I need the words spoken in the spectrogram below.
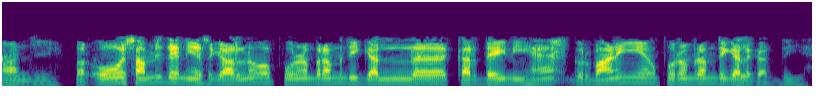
ਹਾਂਜੀ। ਪਰ ਉਹ ਸਮਝਦੇ ਨਹੀਂ ਇਸ ਗੱਲ ਨੂੰ। ਉਹ ਪੂਰਨ ਬ੍ਰਹਮ ਦੀ ਗੱਲ ਕਰਦੇ ਹੀ ਨਹੀਂ ਹੈ। ਗੁਰਬਾਣੀ ਹੈ ਉਹ ਪੂਰਨ ਬ੍ਰਹਮ ਦੀ ਗੱਲ ਕਰਦੀ ਹੈ।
